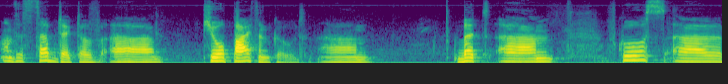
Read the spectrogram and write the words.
on the subject of uh, pure Python code. Um, but um, of course, uh,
